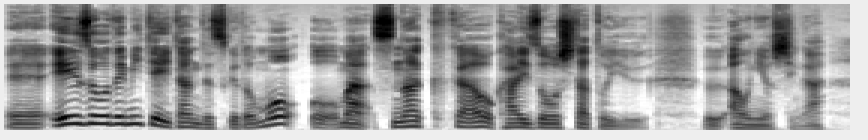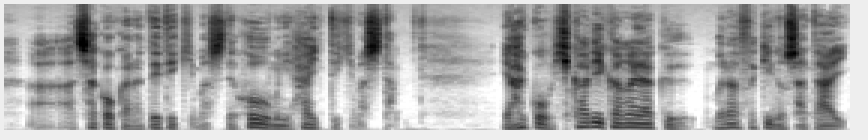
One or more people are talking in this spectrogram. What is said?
えー、映像で見ていたんですけども、まあ、スナックカーを改造したという青仁吉が車庫から出てきましてホームに入ってきました。やはりこう光り輝く紫の車体。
